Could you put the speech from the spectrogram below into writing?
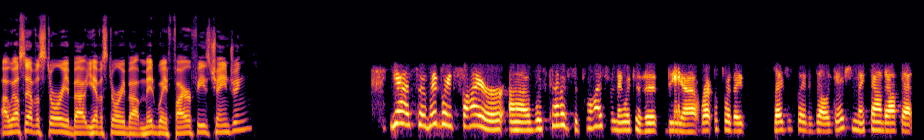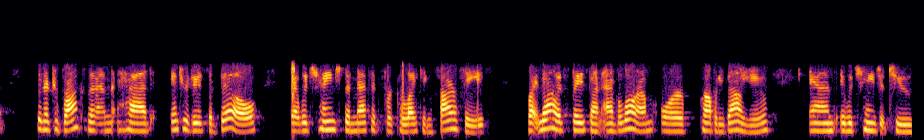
Uh, we also have a story about you have a story about Midway fire fees changing. Yeah, so Midway Fire uh, was kind of surprised when they went to the the uh, right before the legislative delegation. They found out that Senator Broxson had introduced a bill that would change the method for collecting fire fees. Right now, it's based on ad valorem or property value, and it would change it to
